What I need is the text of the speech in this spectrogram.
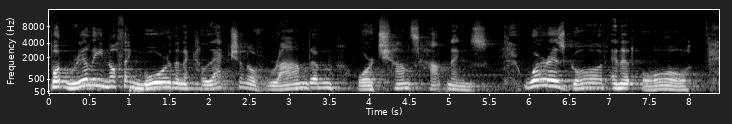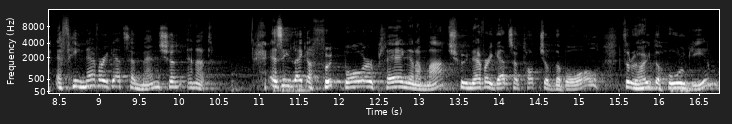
but really nothing more than a collection of random or chance happenings? Where is God in it all if he never gets a mention in it? Is he like a footballer playing in a match who never gets a touch of the ball throughout the whole game?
